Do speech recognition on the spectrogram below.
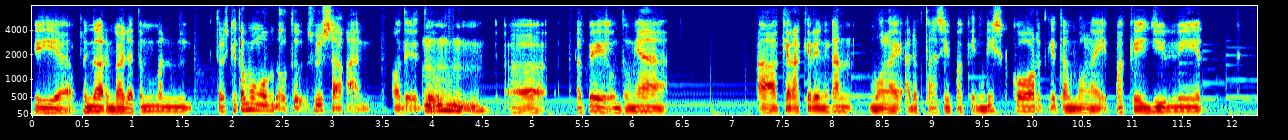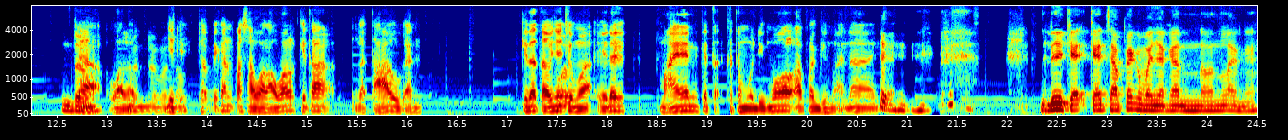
Iya, benar nggak ada temen. Terus kita mau ngobrol tuh susah kan waktu itu. Mm-mm. Eh, tapi untungnya akhir-akhir ini kan mulai adaptasi pakai Discord, kita mulai pakai Gmeet. Betul. Ya, walau betul, betul. jadi tapi kan pas awal-awal kita nggak tahu kan. Kita taunya Oh. cuma ya udah main ketemu di mall apa gimana. Jadi kayak kayak capek kebanyakan online ya.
